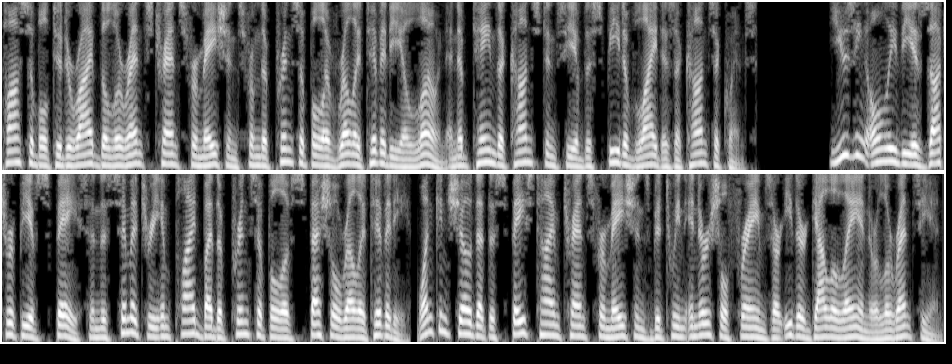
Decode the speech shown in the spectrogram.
possible to derive the Lorentz transformations from the principle of relativity alone and obtain the constancy of the speed of light as a consequence. Using only the isotropy of space and the symmetry implied by the principle of special relativity, one can show that the spacetime transformations between inertial frames are either Galilean or Lorentzian.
